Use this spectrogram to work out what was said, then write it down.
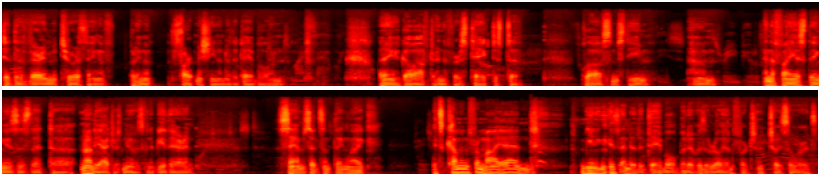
did the very mature thing of putting a fart machine under the table and letting it go off during the first take just to blow off some steam. Um, and the funniest thing is, is that uh, none of the actors knew it was going to be there, and Sam said something like, "It's coming from my end," meaning his end of the table. But it was a really unfortunate choice of words.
